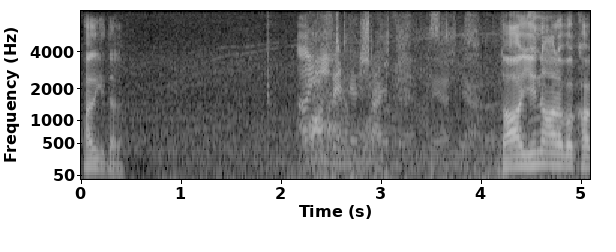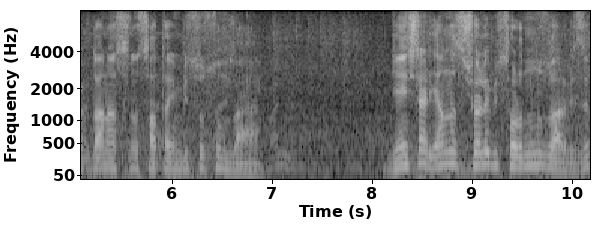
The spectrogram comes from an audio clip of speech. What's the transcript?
Hadi gidelim. Daha yeni araba kalktı anasını satayım bir susun be. Gençler yalnız şöyle bir sorunumuz var bizim.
